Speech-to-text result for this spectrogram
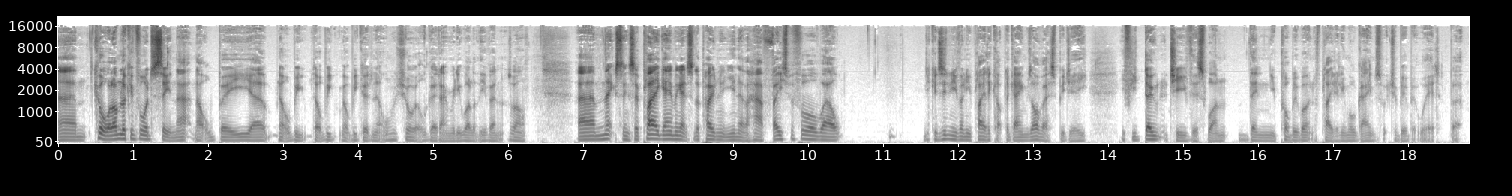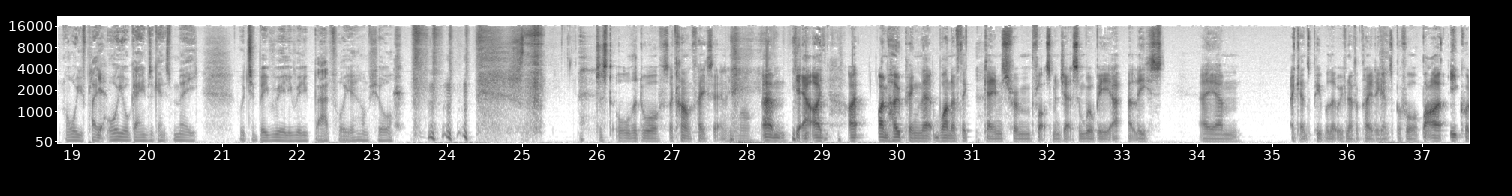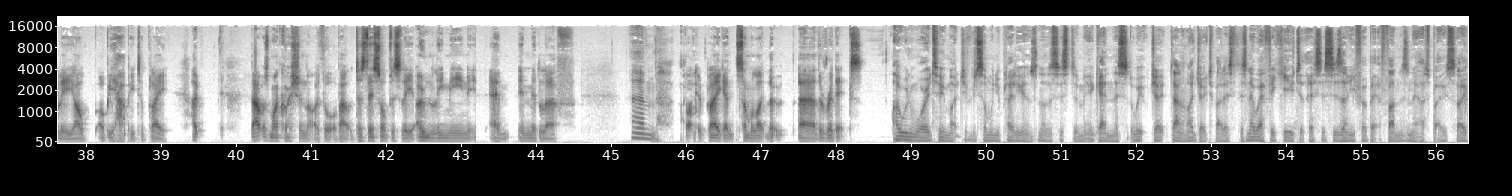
Um, cool. Well, I'm looking forward to seeing that. That will be uh, that will be that will be that will be good, and I'm sure it will go down really well at the event as well. Um, next thing, so play a game against an opponent you never have faced before. Well, you consider you've only played a couple of games of SBG. If you don't achieve this one, then you probably won't have played any more games, which would be a bit weird. But or you've played Yeah. all your games against me, which would be really really bad for you. I'm sure. Just all the dwarfs. I can't face it anymore. Um, yeah, I, I, I'm hoping that one of the games from Flotsam and Jetsam will be at, at least a um, against people that we've never played against before. But I, equally, I'll I'll be happy to play. I, that was my question that I thought about. Does this obviously only mean um, in Middle Earth? Um, If I could play against someone like the uh, the Riddicks. I wouldn't worry too much if it's someone you played against another system. Again, this we joke, Dan and I joked about this. There's no FAQ to this. This is only for a bit of fun, isn't it? I suppose. So,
